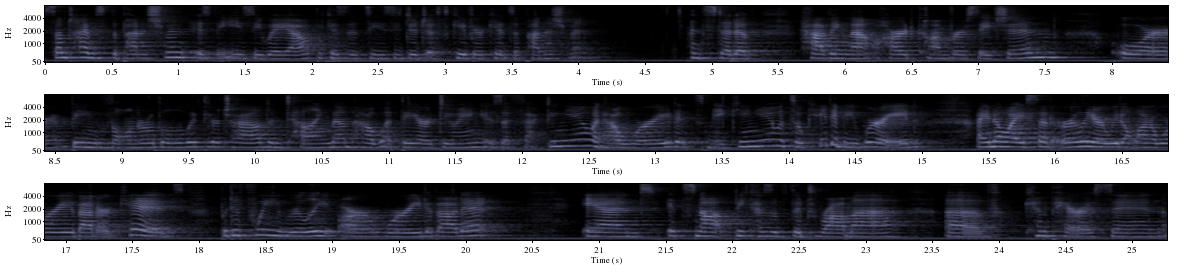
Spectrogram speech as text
sometimes the punishment is the easy way out because it's easy to just give your kids a punishment instead of having that hard conversation or being vulnerable with your child and telling them how what they are doing is affecting you and how worried it's making you. It's okay to be worried. I know I said earlier we don't want to worry about our kids, but if we really are worried about it and it's not because of the drama of comparison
